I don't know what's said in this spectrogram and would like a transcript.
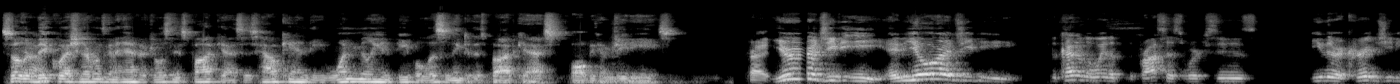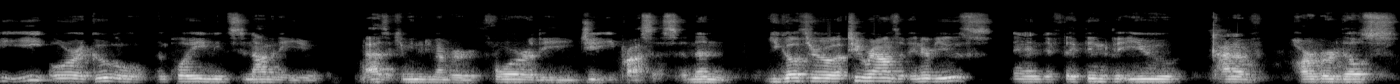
So the big question everyone's going to have after listening to this podcast is how can the 1 million people listening to this podcast all become GDEs? Right. You're a GDE, and you're a GDE. The kind of the way that the process works is either a current GDE or a Google employee needs to nominate you as a community member for the GDE process. And then you go through two rounds of interviews, and if they think that you kind of harbored those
